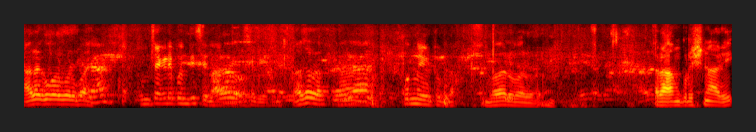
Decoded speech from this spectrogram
आलं का बरोबर बाय? तुमच्याकडे पण दिसेल. असं का? पूर्ण युट्यूबला बरं बरं बरं. रामकृष्ण हरी.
